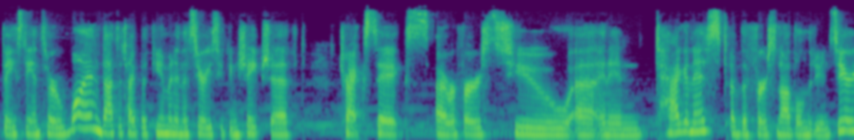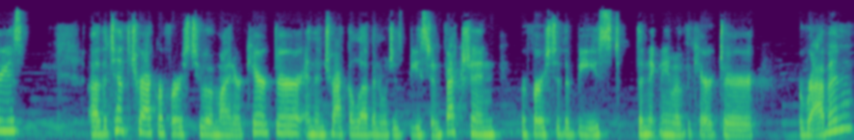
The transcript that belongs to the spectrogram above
face dancer one. That's a type of human in the series who can shapeshift. Track six uh, refers to uh, an antagonist of the first novel in the Dune series. Uh, the 10th track refers to a minor character. And then track 11, which is Beast Infection, refers to the beast, the nickname of the character Rabban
